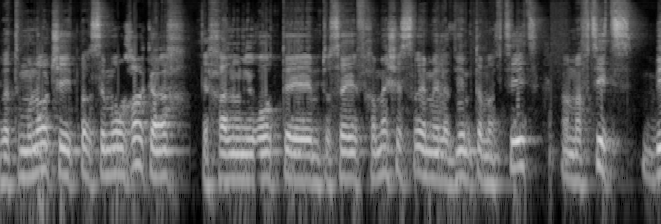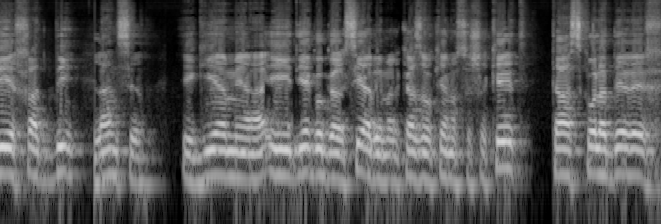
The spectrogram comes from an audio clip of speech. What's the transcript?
בתמונות שהתפרסמו אחר כך יכלנו לראות מטוסי F-15 מלווים את המפציץ. המפציץ B1B לנסר הגיע מהאי דייגו גרסיה במרכז האוקיינוס השקט, טס כל הדרך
